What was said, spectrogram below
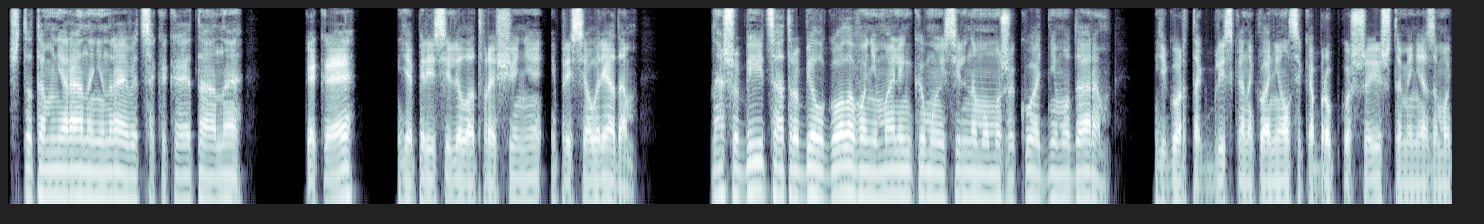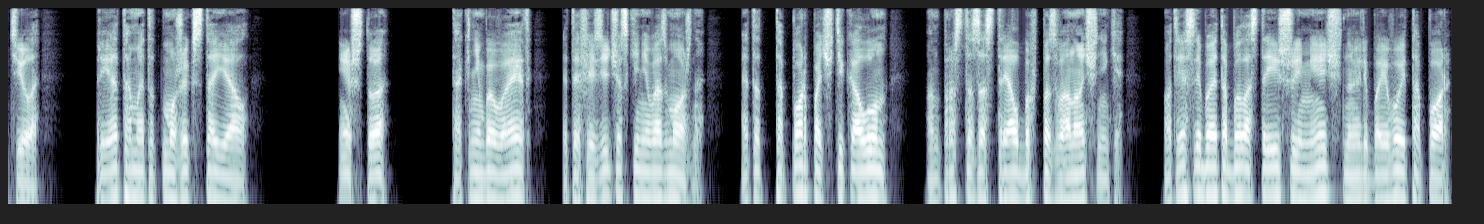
«Что-то мне рано не нравится, какая-то она...» «Какая?» Я пересилил отвращение и присел рядом. Наш убийца отрубил голову немаленькому и сильному мужику одним ударом. Егор так близко наклонился к обрубку шеи, что меня замутило. При этом этот мужик стоял. И что? Так не бывает. Это физически невозможно. Этот топор почти колун. Он просто застрял бы в позвоночнике. Вот если бы это был острейший меч, ну или боевой топор.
